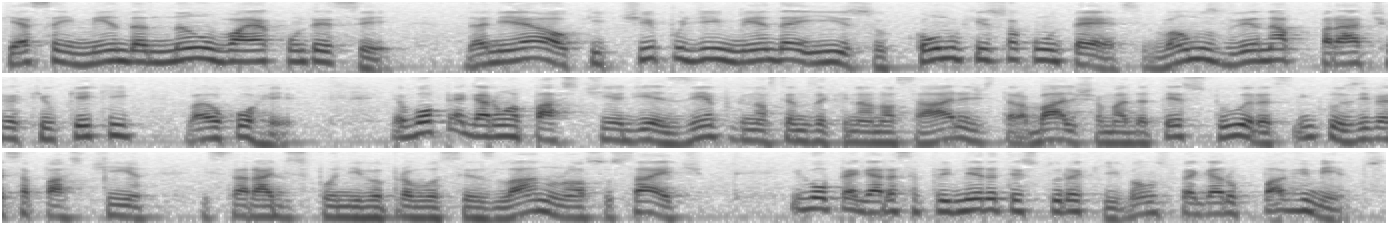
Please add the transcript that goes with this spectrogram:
que essa emenda não vai acontecer. Daniel, que tipo de emenda é isso? Como que isso acontece? Vamos ver na prática aqui o que, que vai ocorrer. Eu vou pegar uma pastinha de exemplo que nós temos aqui na nossa área de trabalho, chamada texturas, inclusive essa pastinha estará disponível para vocês lá no nosso site, e vou pegar essa primeira textura aqui, vamos pegar o pavimento.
